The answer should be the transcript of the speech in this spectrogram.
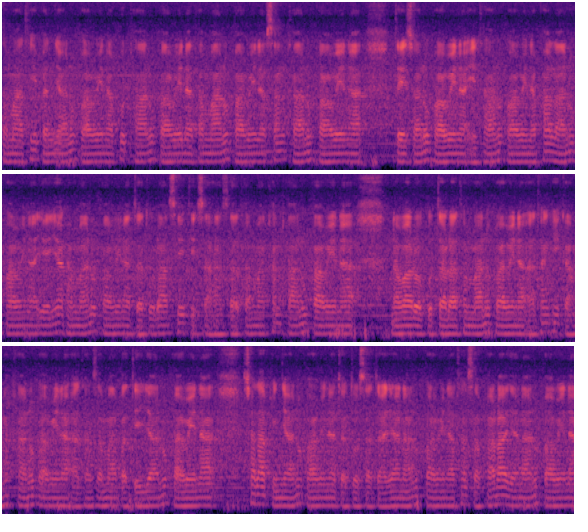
สมาธิปัญญานุภาเวนะพุทธานุภาเวนะธรรมานุภาเวนะสังขานุภาเวนะเตชานุภาเวนะอิทานุภาเวนะพาลานุภาเวนะเยยะธรรมานุภาเวนะจตุราสีติสหัสสะธรรมคันธานุภาเวนะนวโรกุตระธรรมานุภาเวนะอัทังคิกามคานุภาเวนะอัทังสมาปฏิยานุภาเวนะชาลาปิญญานุภาเวนะจตุสัจจายานานุภาเวนะทัสสะภารายานานุภาเวนะ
